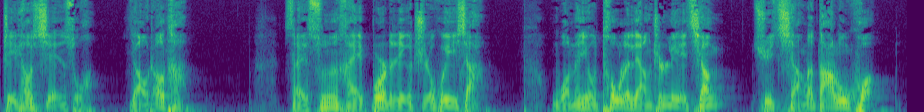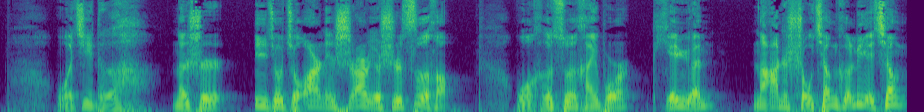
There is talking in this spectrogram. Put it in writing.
这条线索咬着他，在孙海波的这个指挥下。我们又偷了两支猎枪，去抢了大路矿。我记得那是一九九二年十二月十四号，我和孙海波、田园拿着手枪和猎枪，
